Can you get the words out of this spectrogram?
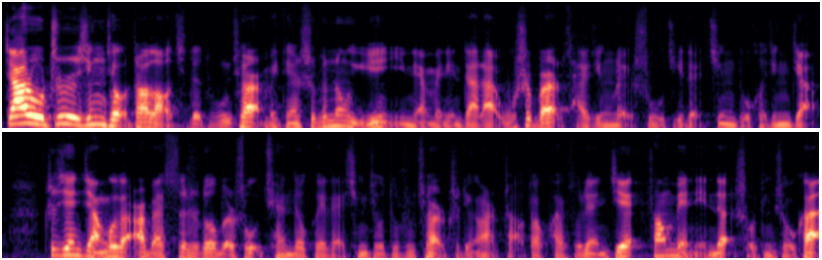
加入知识星球，找老七的读书圈，每天十分钟语音，一年为您带来五十本财经类书籍的精读和精讲。之前讲过的二百四十多本书，全都可以在星球读书圈置顶二找到快速链接，方便您的收听收看。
